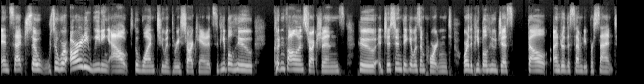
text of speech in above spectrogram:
and such. So so we're already weeding out the one, two, and three star candidates, the people who couldn't follow instructions, who just didn't think it was important, or the people who just fell under the 70%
